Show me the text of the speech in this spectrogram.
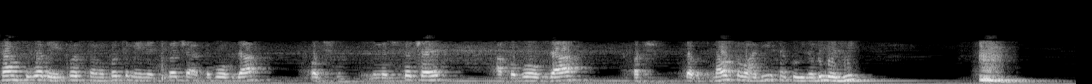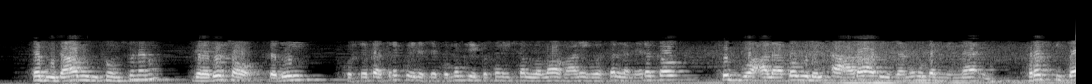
sam tu vode i pospemo pod tome i nečistoća ako Bog da, očišno. I nečistoća je ako Bog da, očišno. Dobro, na osnovu hadisa koji zabilježi Ebu Davud u svom sunanu, da je došao da duji, ko što je brat rekao, i da se pomogli, ko sam sallallahu alaihi wa sallam je rekao, subbu ala bavul al-a'rabi zanuban min ma'in. Prospite,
